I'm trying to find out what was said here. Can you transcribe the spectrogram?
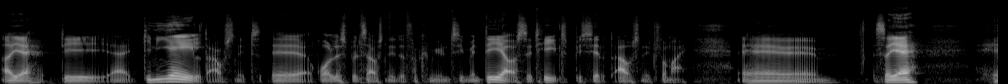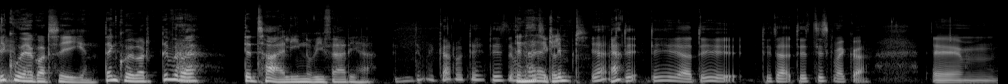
Og ja, det er et genialt afsnit, øh, rollespilsafsnittet for Community, men det er også et helt specielt afsnit for mig. Øh, så ja. Øh, det kunne jeg godt se igen. Den kunne jeg godt, det vil ja. du have. Den tager jeg lige, når vi er færdige her. Det, gør du ikke det? det, det Den havde jeg glemt. Ja, ja. Det, det, ja, det, det, der, det, det skal man ikke gøre. Øhm,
